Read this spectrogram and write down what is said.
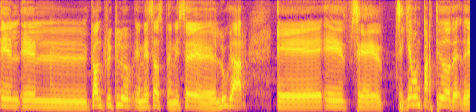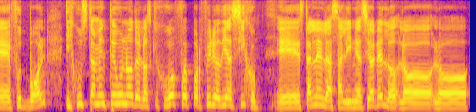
el, el Country Club en, esas, en ese lugar, eh, eh, se, se lleva un partido de, de fútbol y justamente uno de los que jugó fue Porfirio Díaz Hijo. Eh, están en las alineaciones, lo, lo, lo-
